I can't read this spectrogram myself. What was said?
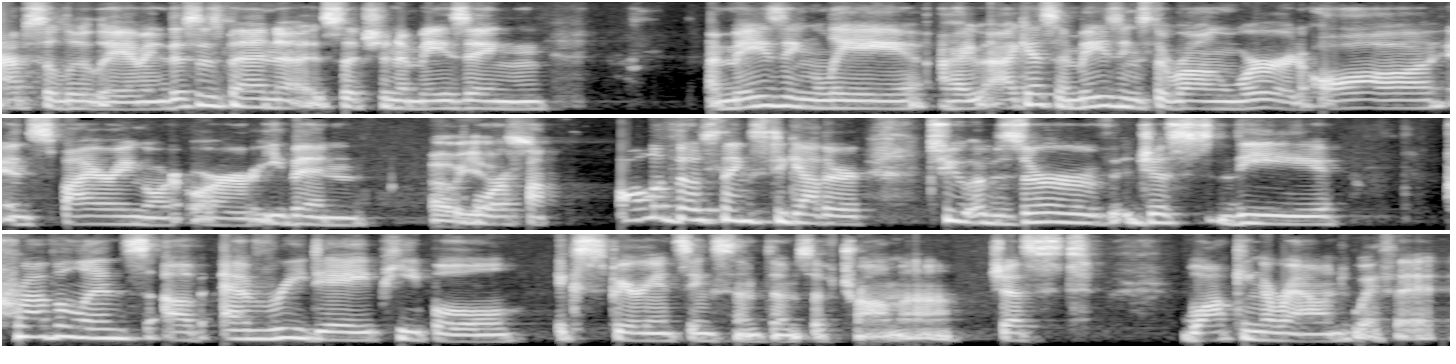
Absolutely. I mean this has been uh, such an amazing amazingly I, I, guess amazing is the wrong word awe inspiring or, or even oh, yes. horrifying. All of those things together to observe just the prevalence of everyday people experiencing symptoms of trauma. Just walking around with it.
